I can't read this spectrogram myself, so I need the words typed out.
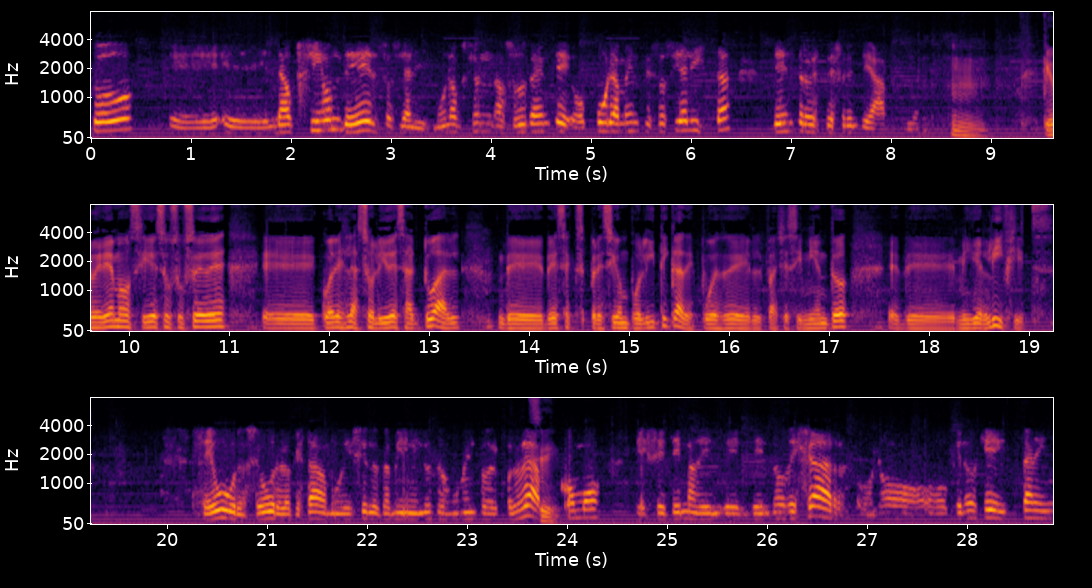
todo eh, eh, la opción del socialismo, una opción absolutamente o puramente socialista dentro de este frente amplio. Mm. Que veremos si eso sucede, eh, cuál es la solidez actual de, esa expresión política después del fallecimiento de Miguel Lifshitz. Seguro, seguro, lo que estábamos diciendo también en otros momentos del programa, cómo ese tema de, no dejar o no o que no quede tan en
